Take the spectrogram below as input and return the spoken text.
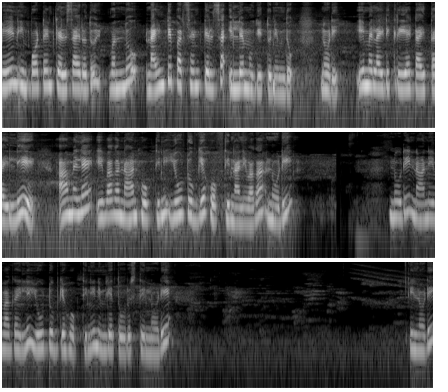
ಮೇನ್ ಇಂಪಾರ್ಟೆಂಟ್ ಕೆಲಸ ಇರೋದು ಒಂದು ನೈಂಟಿ ಪರ್ಸೆಂಟ್ ಕೆಲಸ ಇಲ್ಲೇ ಮುಗೀತು ನಿಮ್ಮದು ನೋಡಿ ಇಮೇಲ್ ಐ ಡಿ ಕ್ರಿಯೇಟ್ ಆಯಿತಾ ಇಲ್ಲಿ? ಆಮೇಲೆ ಇವಾಗ ನಾನು ಹೋಗ್ತೀನಿ ಯೂಟ್ಯೂಬ್ಗೆ ಹೋಗ್ತೀನಿ ನಾನಿವಾಗ ನೋಡಿ. ನೋಡಿ ನಾನಿವಾಗ ಇಲ್ಲಿ ಯೂಟ್ಯೂಬ್ಗೆ ಹೋಗ್ತೀನಿ, ನಿಮಗೆ ತೋರಿಸ್ತೀನಿ ನೋಡಿ. ಇಲ್ಲಿ ನೋಡಿ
